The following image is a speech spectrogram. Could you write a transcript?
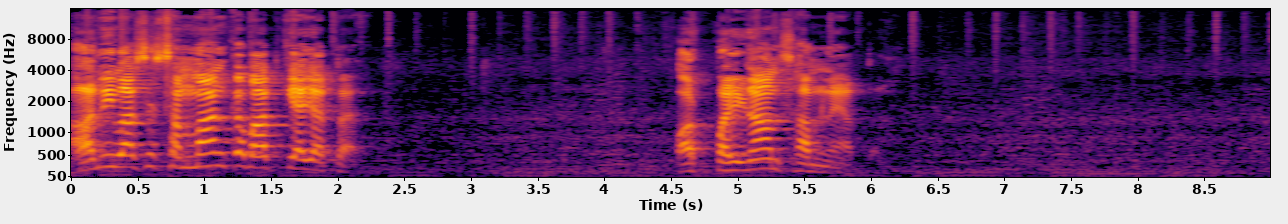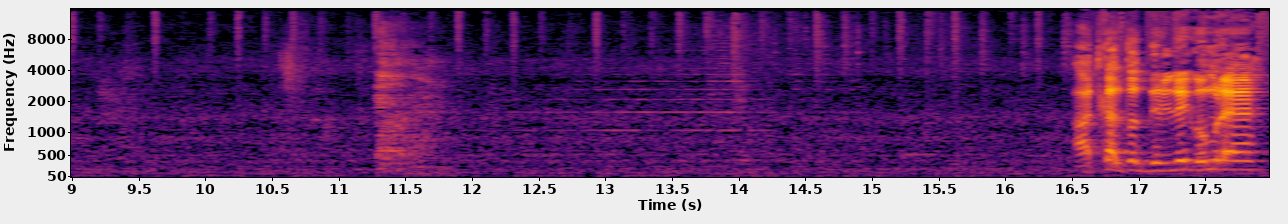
आदिवासी सम्मान का बात किया जाता है और परिणाम सामने आता है। आजकल तो दिल्ली घूम रहे हैं।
